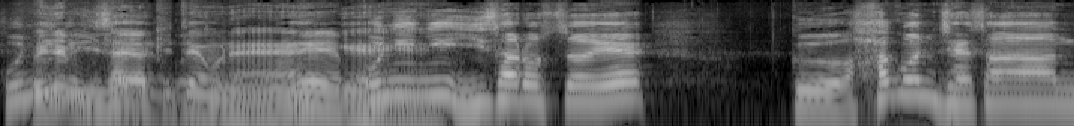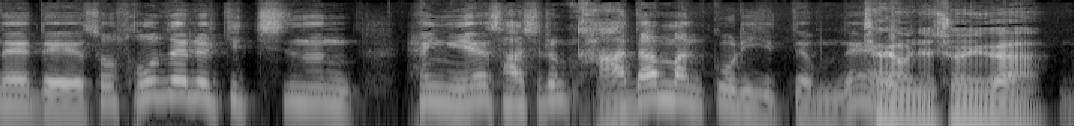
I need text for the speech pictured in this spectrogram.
본인이 왜냐면 이사였기. 때문에. 네, 예. 본인이 이사로서의 그 학원 재산에 대해서 손해를 끼치는 행위에 사실은 가담한 꼴이기 때문에 잠깐만요. 저희가 네.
